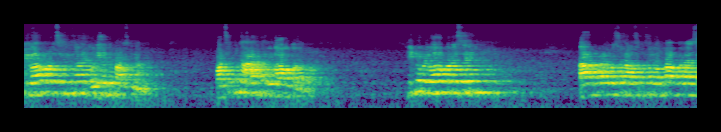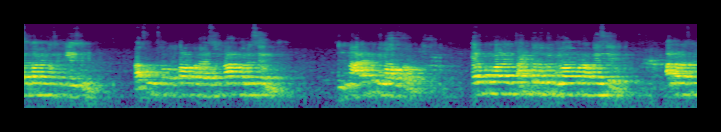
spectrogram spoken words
বিবাহ করেছি কিন্তু ধনী হতে পারছি না। পারছি তুমি আর বিবাহ করো। দ্বিতীয় বিবাহ করেছে। তারপরে রাসূল রাসূল সাল্লাল্লাহু আলাইহি ওয়াসাল্লামের কাছে গিয়েছে। রাসূল সাল্লাল্লাহু আলাইহি ওয়াসাল্লাম বলেছেন যে তুমি আর বিবাহ করো। এরকম মানে চারটা যখন বিবাহ করা হয়েছে, আল্লাহ রাসূল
